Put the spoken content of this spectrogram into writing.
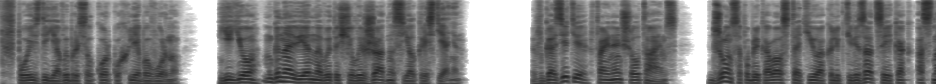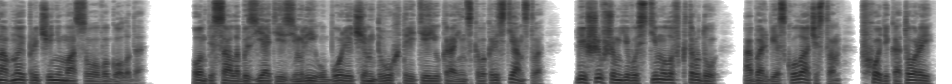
В поезде я выбросил корку хлеба в урну. Ее мгновенно вытащил и жадно съел крестьянин. В газете Financial Times Джонс опубликовал статью о коллективизации как основной причине массового голода. Он писал об изъятии земли у более чем двух третей украинского крестьянства, лишившем его стимулов к труду, о борьбе с кулачеством, в ходе которой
